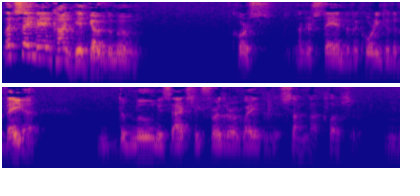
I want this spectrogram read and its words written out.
let's say mankind did go to the moon. Of course, understand that according to the Veda, the moon is actually further away than the sun, not closer. Hmm.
